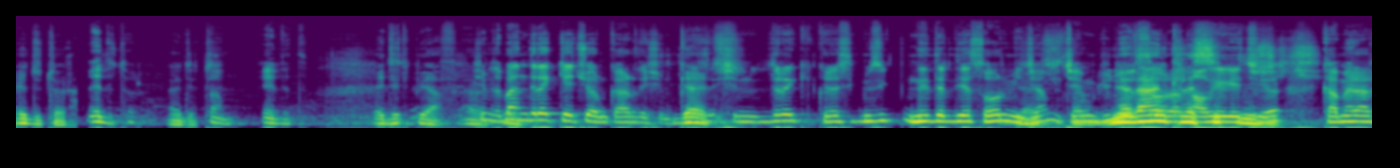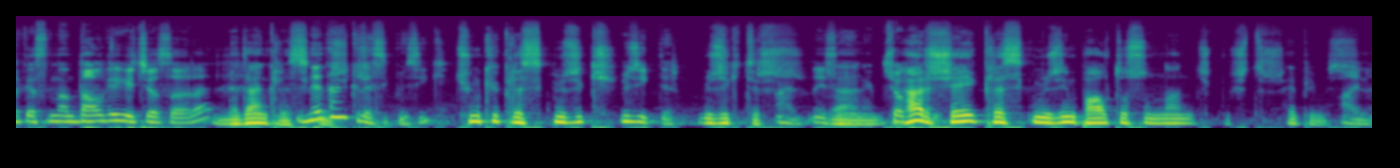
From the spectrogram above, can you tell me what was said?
Editör. Editör. Edit. Tamam, edit. Edit Piaf. Evet. Şimdi ben direkt geçiyorum kardeşim. Geç. Şimdi direkt klasik müzik nedir diye sormayacağım. Geç, Cem tamam. gülüyor Neden sonra klasik dalga geçiyor. müzik? Kamera arkasından dalga geçiyor sonra. Neden klasik Neden müzik? klasik müzik? Çünkü klasik müzik Müziktir. müziktir. Aynen, neyse. yani Çok- her şey klasik müziğin paltosundan çıkmıştır hepimiz. Aynen.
